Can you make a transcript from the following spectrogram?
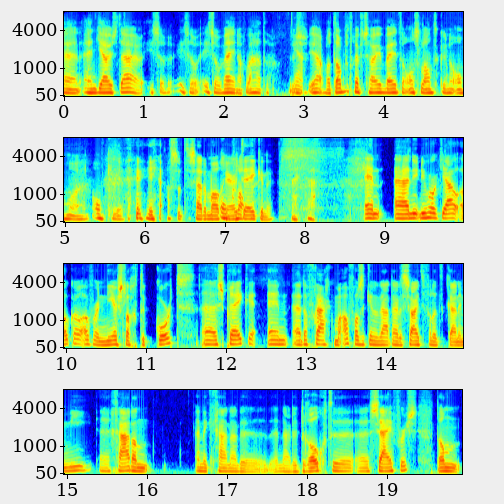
En, en juist daar is er, is, er, is er weinig water. Dus ja. ja wat dat betreft zou je beter ons land kunnen om, uh, omkeren. ja, als we het zouden mogen Omklappen. hertekenen. ja. En uh, nu, nu hoor ik jou ook al over neerslagtekort uh, spreken. En dan vraag ik me af, als ik inderdaad naar de site van het KNMI ga dan, en ik ga naar de, naar de droogtecijfers, dan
